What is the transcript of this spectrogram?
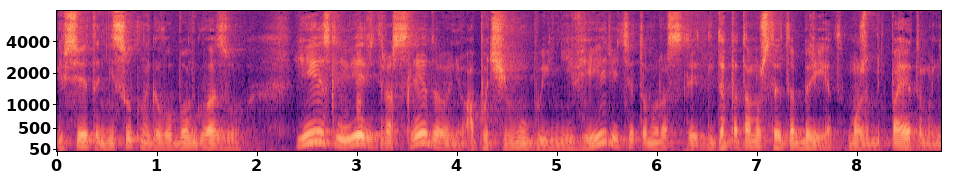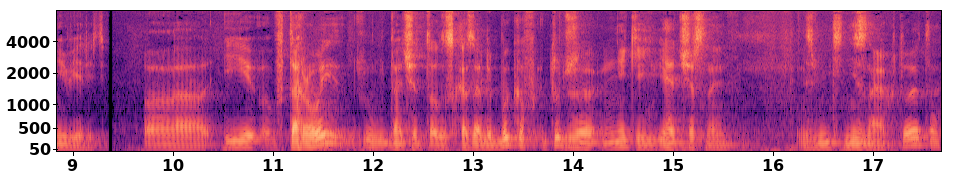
И все это несут на голубом глазу. Если верить расследованию, а почему бы и не верить этому расследованию? Да потому что это бред. Может быть, поэтому не верить. А, и второй, значит, сказали Быков, тут же некий, я честно, извините, не знаю, кто это.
